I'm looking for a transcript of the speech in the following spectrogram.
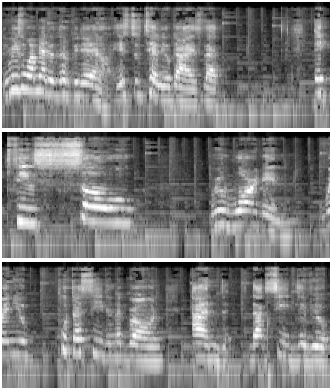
The reason why I made the video you know, is to tell you guys that it feels so rewarding when you put a seed in the ground and that seed give you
